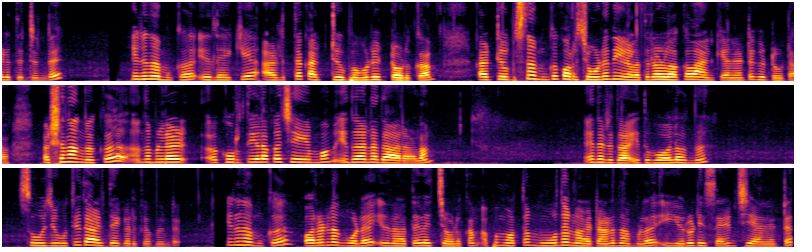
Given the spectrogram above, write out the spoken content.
എടുത്തിട്ടുണ്ട്. ഇനി നമുക്ക് ഇതിലേക്ക് അടുത്ത കട്ട് ട്യൂബും കൂടി ഇട്ട് കൊടുക്കാം. കട്ട് ട്യൂബ്സ് നമുക്ക് കുറച്ചും കൂടി നീളത്തിലുള്ളതൊക്കെ വാങ്ങിക്കാനായിട്ട് കിട്ടും കേട്ടോ. പക്ഷെ നിങ്ങൾക്ക് നമ്മൾ കുർത്തികളൊക്കെ ചെയ്യുമ്പം ഇത് തന്നെ ധാരാളം. എന്നിട്ട് ഇതുപോലെ ഒന്ന് സൂചി കുത്തി താഴത്തേക്ക് എടുക്കുന്നുണ്ട്. ഇനി നമുക്ക് ഒരെണ്ണം കൂടെ ഇതിനകത്ത് വെച്ച് കൊടുക്കാം. അപ്പോൾ മൊത്തം മൂന്നെണ്ണമായിട്ടാണ് നമ്മൾ ഈ ഒരു ഡിസൈൻ ചെയ്യാനായിട്ട്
